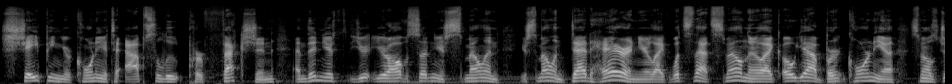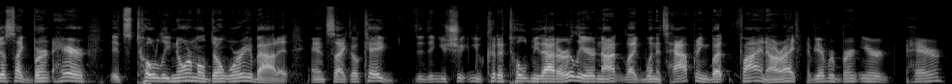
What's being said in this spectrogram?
shaping your cornea to absolute perfection. And then you're, you're, you're all of a sudden you're smelling you're smelling dead hair and you're like, what's that smell? And they're like, oh yeah, burnt cornea smells just like burnt hair. It's totally normal. Don't worry about it. And it's like, okay, you should you could have told me that earlier, not like when it's happening, but fine, all right. Have you ever burnt your hair?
